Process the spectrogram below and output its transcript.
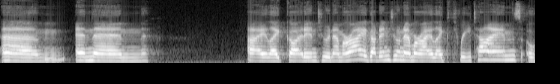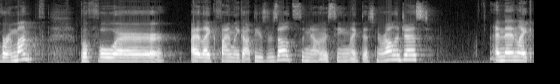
Um, and then I like got into an MRI. I got into an MRI like three times over a month before I like finally got these results. And now I was seeing like this neurologist. And then like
